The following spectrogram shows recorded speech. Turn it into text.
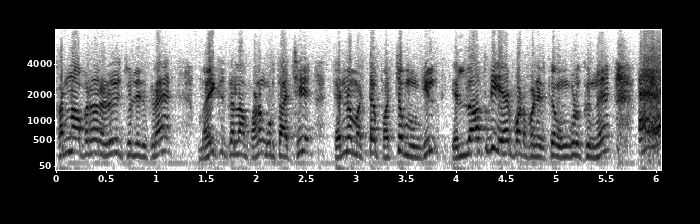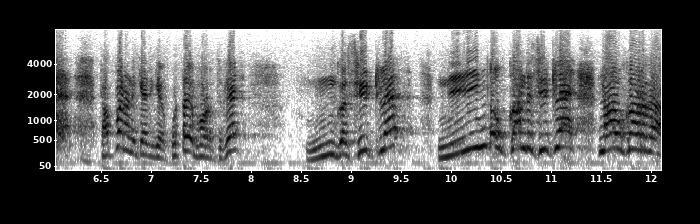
கண்ணாபரம் எழுதி சொல்லியிருக்கிறேன். மைக்குக்கெல்லாம் பணம் கொடுத்தாச்சு. தென்னை மட்டை பச்சை மூங்கில் எல்லாத்துக்கும் ஏற்பாடு பண்ணிருக்கேன் உங்களுக்குன்னு. தப்பா நினைக்காதீங்க. குட்டையை போடுறதுக்கு. உங்க சீட்ல நீங்க உட்கார்ந்த சீட்ல நான் உட்கார்றதா?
